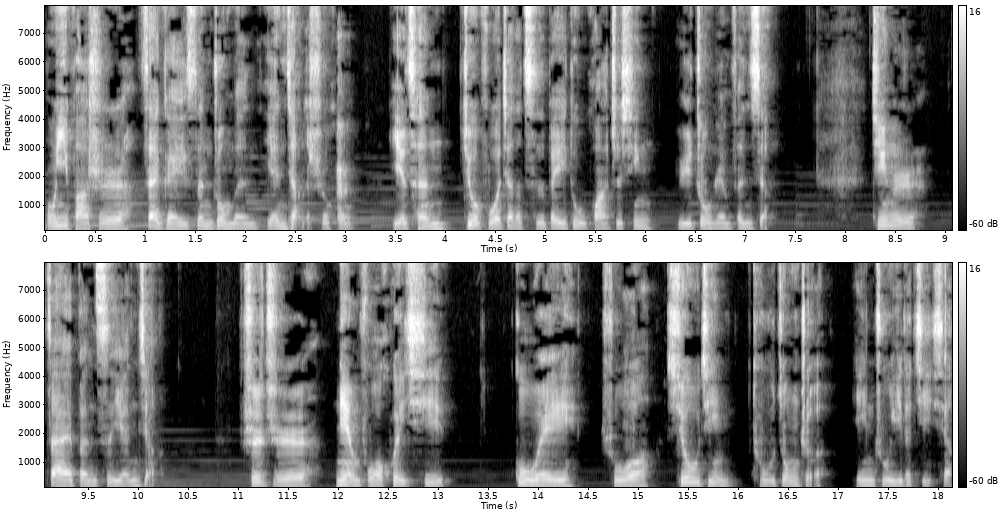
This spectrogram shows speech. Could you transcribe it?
弘一法师在给僧众们演讲的时候，也曾就佛家的慈悲度化之心与众人分享。今日在本次演讲，是指念佛会期，故为说修净土宗者应注意的几项。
